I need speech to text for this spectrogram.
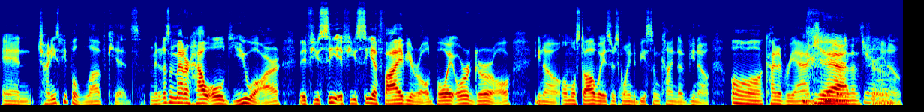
and Chinese people love kids. I mean, it doesn't matter how old you are. If you see, if you see a five year old, boy or girl, you know, almost always there's going to be some kind of, you know, oh, kind of reaction. Yeah, that's true. You know,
